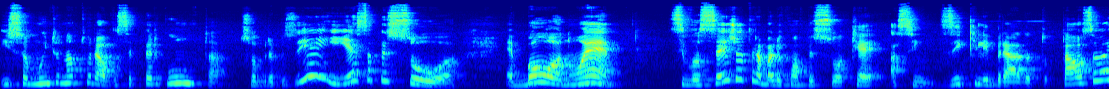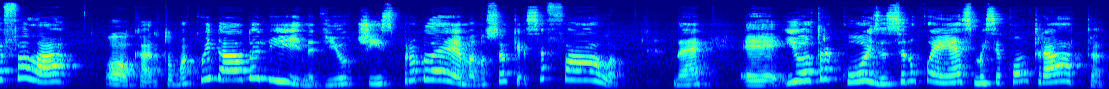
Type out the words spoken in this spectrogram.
isso é muito natural. Você pergunta sobre a pessoa. E aí, essa pessoa é boa, não é? Se você já trabalha com uma pessoa que é, assim, desequilibrada total, você vai falar. Ó, oh, cara, toma cuidado ali, né? Viu? Tinha esse problema, não sei o que. Você fala, né? É, e outra coisa, você não conhece, mas você contrata.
